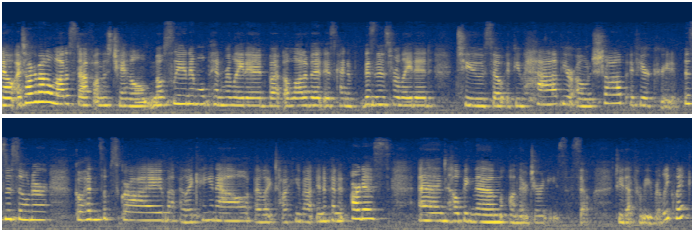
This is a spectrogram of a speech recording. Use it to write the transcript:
Now, I talk about a lot of stuff on this channel, mostly enamel pin related, but a lot of it is kind of business related too. So if you have your own shop, if you're a creative business owner, go ahead and subscribe. I like hanging out. I like talking about independent artists and helping them on their journeys. So do that for me really quick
